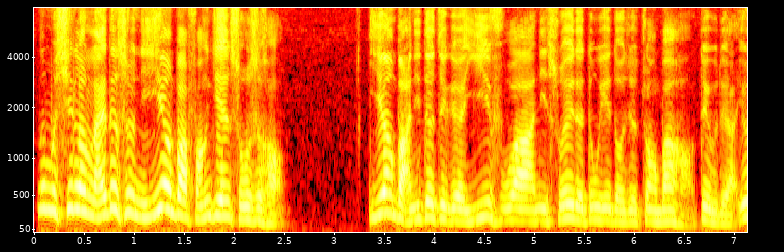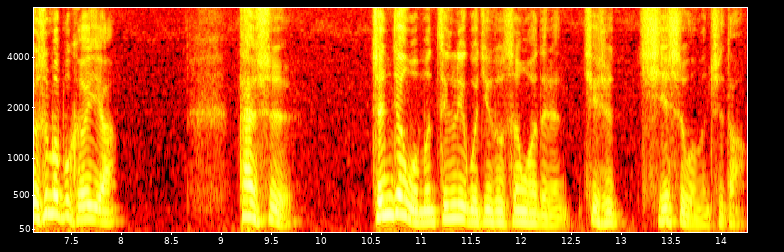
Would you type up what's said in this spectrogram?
那么新郎来的时候，你一样把房间收拾好，一样把你的这个衣服啊，你所有的东西都就装扮好，对不对啊？有什么不可以啊？但是，真正我们经历过基督生活的人，其实其实我们知道，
